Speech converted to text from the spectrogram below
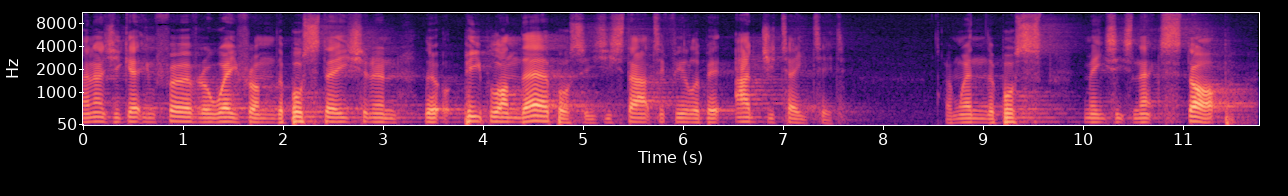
and as you're getting further away from the bus station and the people on their buses, you start to feel a bit agitated. And when the bus meets its next stop,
